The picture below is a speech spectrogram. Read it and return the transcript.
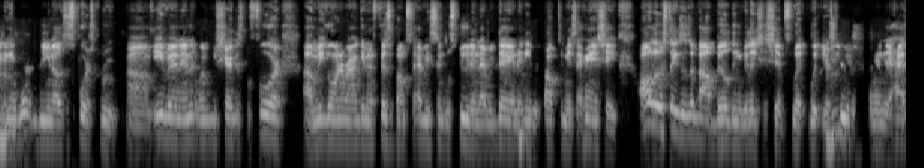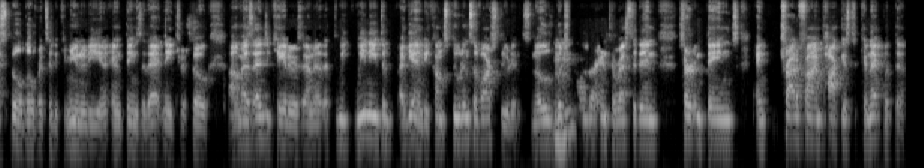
Mm-hmm. you know, it's a sports group. Um, even and when we shared this before, um, me going around giving fist bumps to every single student every day, and they need to talk to me. It's a handshake. All those things is about building relationships with with your mm-hmm. students, and it has spilled over to the community and, and things of that nature. So um, as educators, and uh, we we need to again become students of our students, know what which mm-hmm. are interested in certain things, and try to find pockets to connect with them.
